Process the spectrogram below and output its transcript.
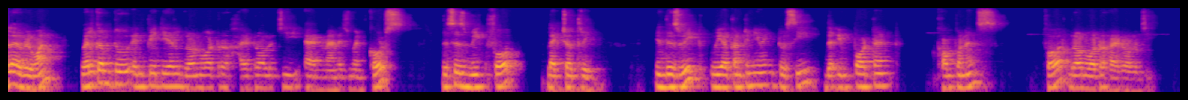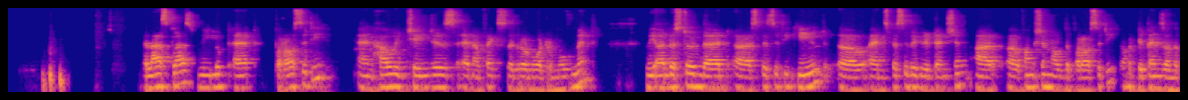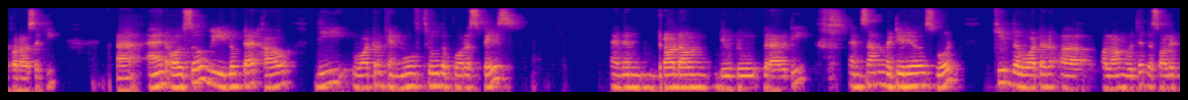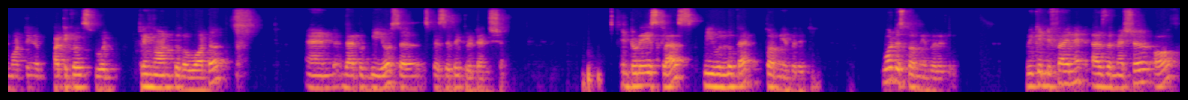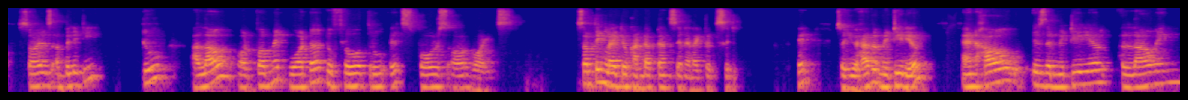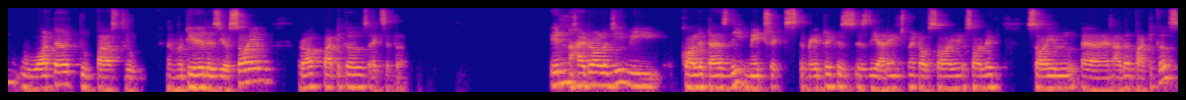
Hello everyone. Welcome to NPTEL Groundwater Hydrology and Management course. This is week 4, lecture 3. In this week, we are continuing to see the important components for groundwater hydrology. The last class, we looked at porosity and how it changes and affects the groundwater movement we understood that uh, specific yield uh, and specific retention are a function of the porosity or depends on the porosity. Uh, and also we looked at how the water can move through the porous space and then draw down due to gravity. And some materials would keep the water uh, along with it. The solid particles would cling on to the water and that would be your specific retention. In today's class, we will look at permeability. What is permeability? We can define it as the measure of soil's ability to allow or permit water to flow through its pores or voids. Something like your conductance in electricity. Okay, so you have a material and how is the material allowing water to pass through? The material is your soil, rock particles, etc. In hydrology, we call it as the matrix. The matrix is, is the arrangement of soil, solid, soil, uh, and other particles.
